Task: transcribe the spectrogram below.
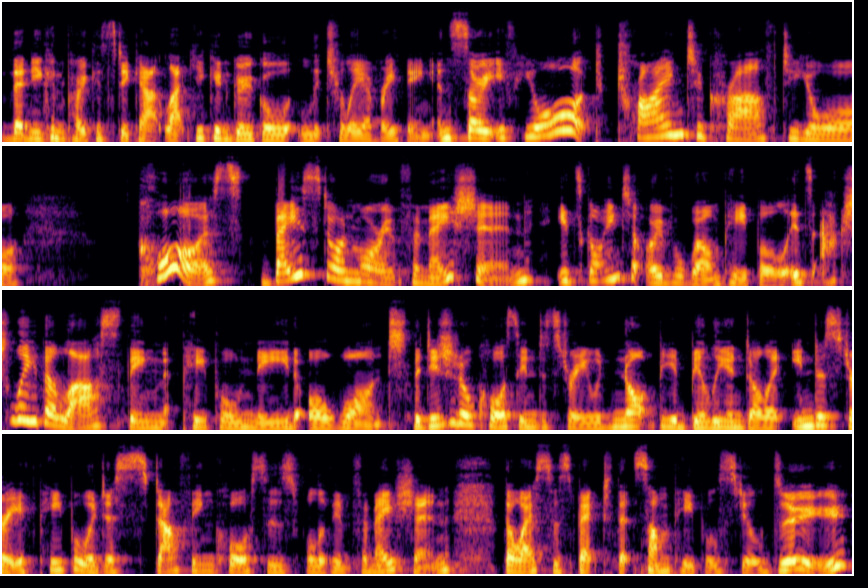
than you can poke a stick at. Like you can Google literally everything. And so if you're trying to craft your course based on more information, it's going to overwhelm people. It's actually the last thing that people need or want. The digital course industry would not be a billion dollar industry if people were just stuffing courses full of information, though I suspect that some people still do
